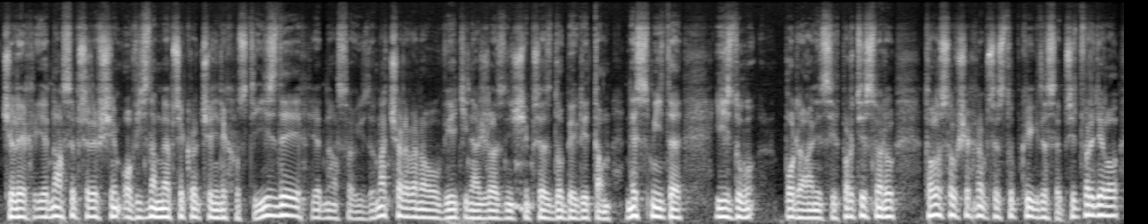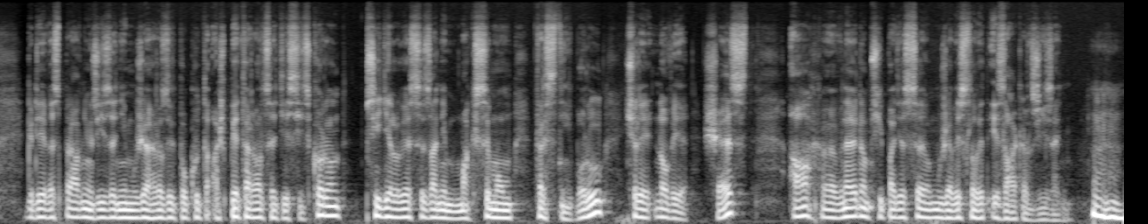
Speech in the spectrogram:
Čili Jedná se především o významné překročení rychlosti jízdy, jedná se o jízdu na červenou, větí na železniční přes doby, kdy tam nesmíte, jízdu po dálnici v protisměru. Tohle jsou všechno přestupky, kde se přitvrdilo, kdy ve správním řízení může hrozit pokuta až 25 tisíc korun, přiděluje se za ním maximum trestních bodů, čili nově 6 a v nejednom případě se může vyslovit i zákaz řízení. Mm-hmm.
